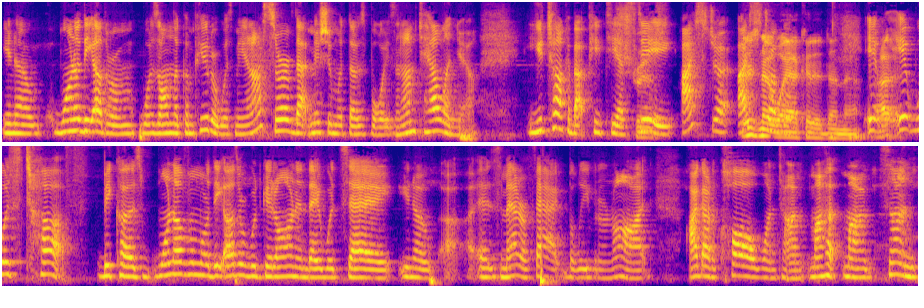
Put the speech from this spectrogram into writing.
You know, one or the other of them was on the computer with me, and I served that mission with those boys. And I'm telling you, you talk about PTSD. I, str- I There's no way I could have done that. It I- it was tough because one of them or the other would get on and they would say, you know, uh, as a matter of fact, believe it or not, I got a call one time. My my son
